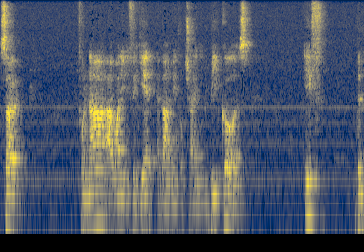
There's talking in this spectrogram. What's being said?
so, for now, I want you to forget about mental training because if the,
